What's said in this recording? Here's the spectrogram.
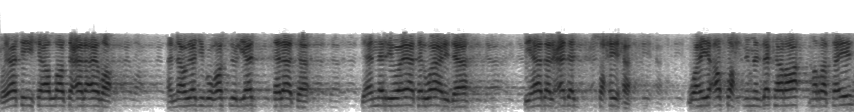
ويأتي إن شاء الله تعالى أيضا أنه يجب غسل اليد ثلاثة لأن الروايات الواردة في هذا العدد صحيحة. وهي أصح ممن ذكر مرتين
